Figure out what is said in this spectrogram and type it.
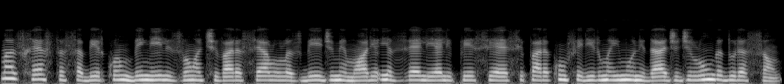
Mas resta saber quão bem eles vão ativar as células B de memória e as LLPCS para conferir uma imunidade de longa duração.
